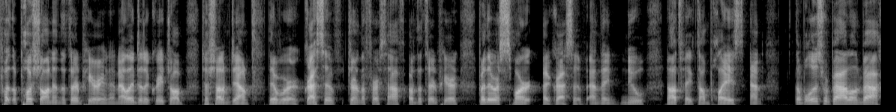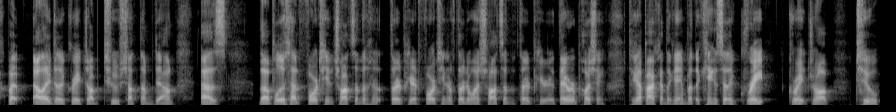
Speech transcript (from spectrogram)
put the push on in the third period, and LA did a great job to shut them down. They were aggressive during the first half of the third period, but they were smart aggressive, and they knew not to make dumb plays. And the Blues were battling back, but LA did a great job to shut them down as the Blues had 14 shots in the third period, 14 of 31 shots in the third period. They were pushing to get back in the game, but the Kings did a great, great job to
